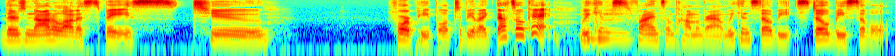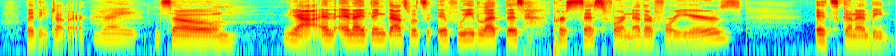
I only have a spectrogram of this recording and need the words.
there's not a lot of space to for people to be like that's okay. We can mm-hmm. find some common ground. We can still be still be civil with each other. Right. So, yeah, and and I think that's what's if we let this persist for another 4 years, it's going to be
